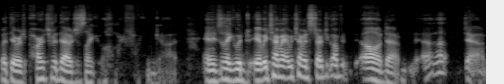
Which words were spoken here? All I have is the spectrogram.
but there was parts of it that I was just like, oh my fucking god. And it's just like it would every time every time it started to go up, oh down, up, down.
